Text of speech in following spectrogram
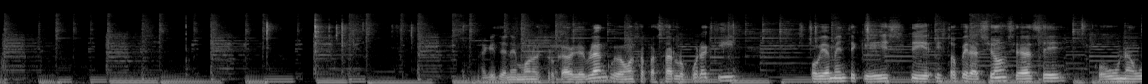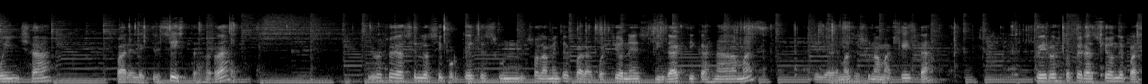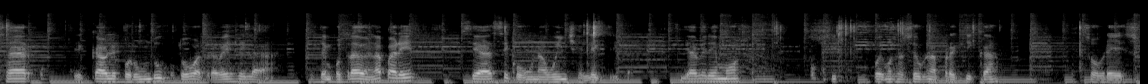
Aquí tenemos nuestro cable blanco y vamos a pasarlo por aquí. Obviamente que este, esta operación se hace con una wincha para electricistas, ¿verdad? Yo lo estoy haciendo así porque este es un, solamente para cuestiones didácticas nada más. Y además es una maqueta. Pero esta operación de pasar el cable por un ducto a través de la... está empotrado en la pared, se hace con una wincha eléctrica. Ya veremos si podemos hacer una práctica sobre eso.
